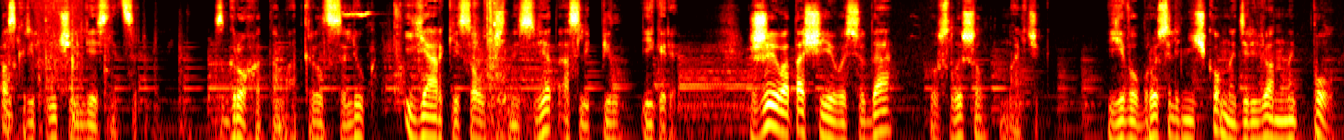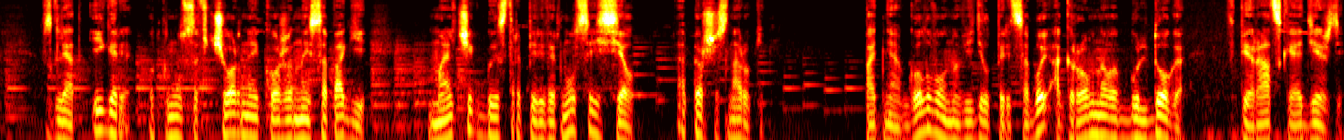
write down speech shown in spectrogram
по скрипучей лестнице. С грохотом открылся люк, и яркий солнечный свет ослепил Игоря. «Живо тащи его сюда!» — услышал мальчик. Его бросили ничком на деревянный пол. Взгляд Игоря уткнулся в черные кожаные сапоги. Мальчик быстро перевернулся и сел, опершись на руки. Подняв голову, он увидел перед собой огромного бульдога в пиратской одежде.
